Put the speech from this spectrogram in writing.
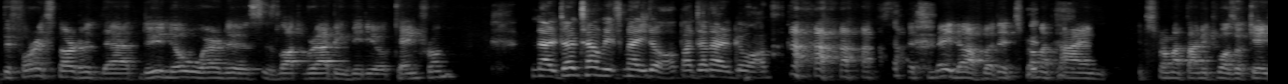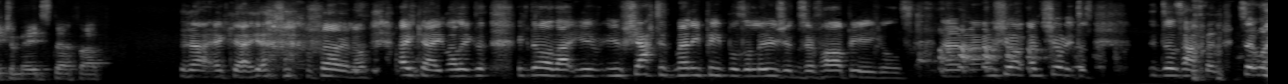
Before I start with that, do you know where this sloth grabbing video came from? No, don't tell me it's made up. I don't know. Go on. it's made up, but it's from a time it's from a time it was okay to make stuff up. Right. Okay. Yeah. Fair enough. Okay. Well, ignore that. You've you've shattered many people's illusions of harpy eagles. Um, I'm sure. I'm sure it does. It does happen. So,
